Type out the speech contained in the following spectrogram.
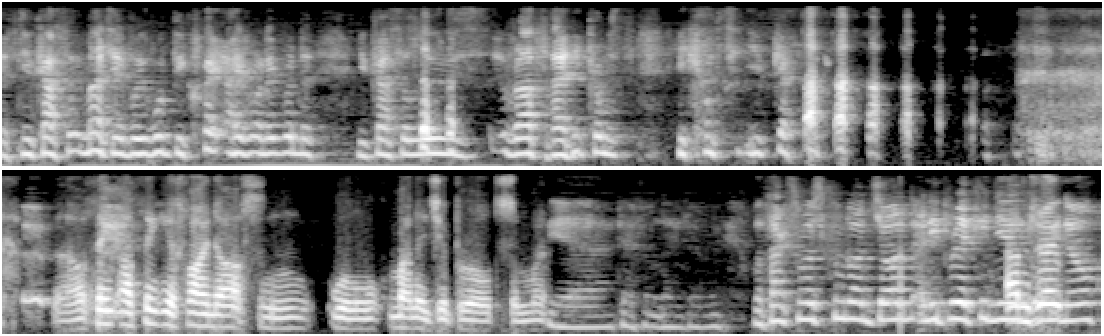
If Newcastle, imagine it would be quite ironic, wouldn't it? Newcastle lose Rafa and he comes, he comes to Newcastle. I think I think you'll find Arsene will manage abroad somewhere. Yeah, definitely, definitely. Well, thanks so much for coming on, John. Any breaking news? Andrew, me know.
